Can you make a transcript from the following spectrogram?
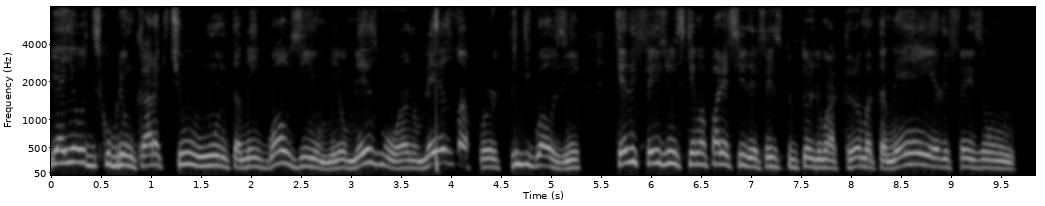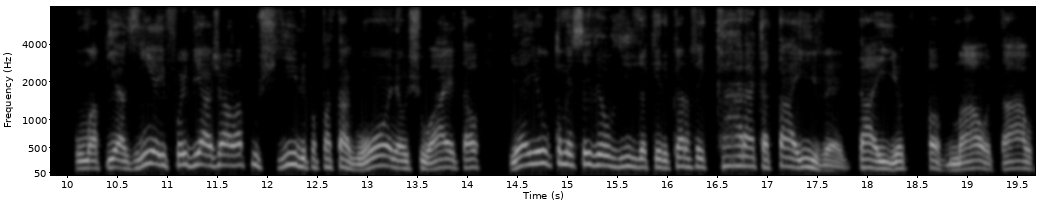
E aí eu descobri um cara que tinha um Uno também, igualzinho meu, mesmo ano, mesma cor, tudo igualzinho. Que ele fez um esquema parecido. Ele fez o estrutura de uma cama também, ele fez um, uma piazinha e foi viajar lá pro Chile, pra Patagônia, o Ushuaia e tal. E aí eu comecei a ver o vídeo daquele cara, falei, caraca, tá aí, velho, tá aí, eu tô mal tal.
